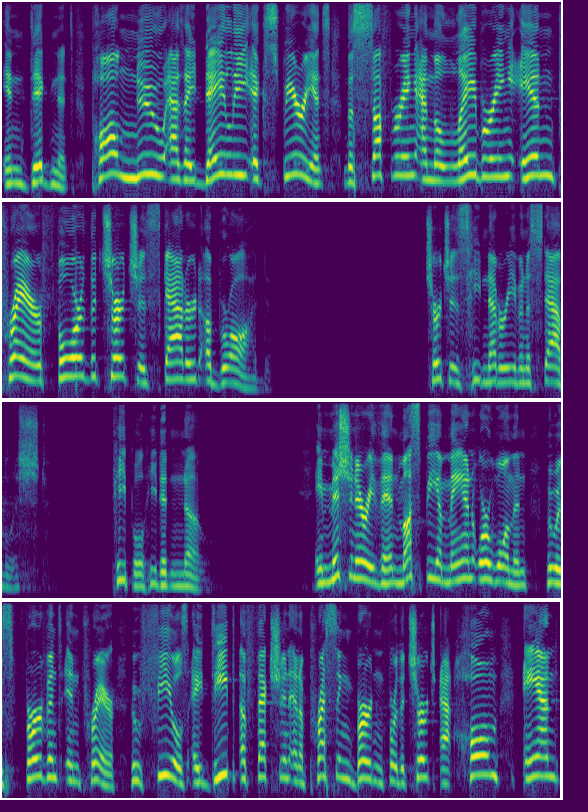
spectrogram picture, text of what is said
indignant? Paul knew as a daily experience the suffering and the laboring in prayer for the churches scattered abroad churches he never even established, people he didn't know. A missionary then must be a man or woman who is fervent in prayer, who feels a deep affection and a pressing burden for the church at home and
